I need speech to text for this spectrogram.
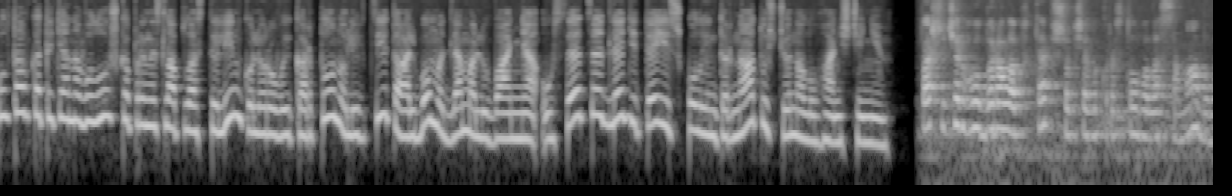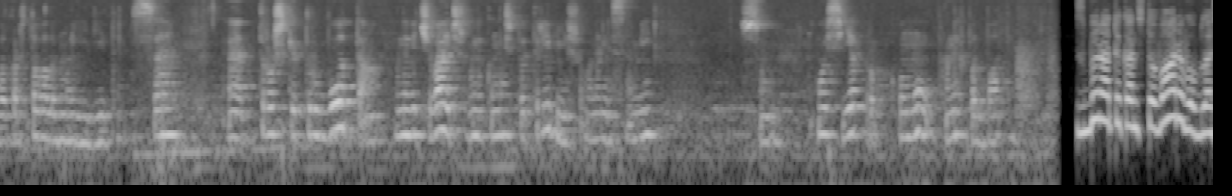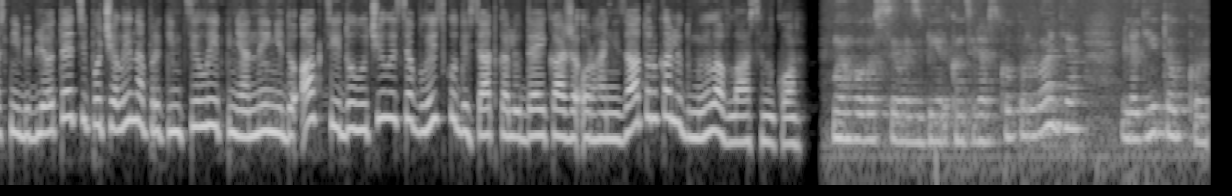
Полтавка Тетяна Волошка принесла пластилін, кольоровий картон, олівці та альбоми для малювання. Усе це для дітей із школи-інтернату, що на Луганщині. В першу чергу обирала б те, щоб ще використовувала сама, або використовували мої діти. Це е, трошки турбота. Вони відчувають, що вони комусь потрібні, що вони не самі. Що ось є про кому про них подбати. Збирати канцтовари в обласній бібліотеці почали наприкінці липня. Нині до акції долучилися близько десятка людей, каже організаторка Людмила Власенко. Ми оголосили збір канцелярського приладдя для діток е,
